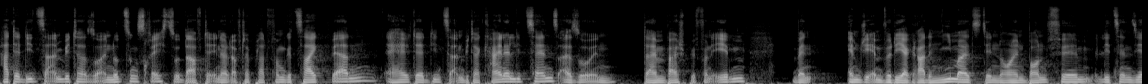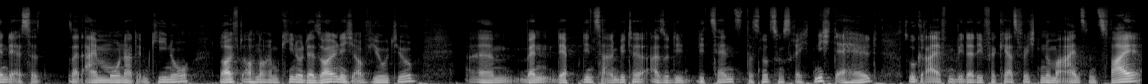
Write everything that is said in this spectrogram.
Hat der Diensteanbieter so ein Nutzungsrecht, so darf der Inhalt auf der Plattform gezeigt werden. Erhält der Diensteanbieter keine Lizenz, also in deinem Beispiel von eben, wenn MGM würde ja gerade niemals den neuen Bond-Film lizenzieren, der ist seit einem Monat im Kino, läuft auch noch im Kino, der soll nicht auf YouTube. Ähm, wenn der Diensteanbieter also die Lizenz, das Nutzungsrecht nicht erhält, so greifen wieder die Verkehrspflichten Nummer 1 und 2,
